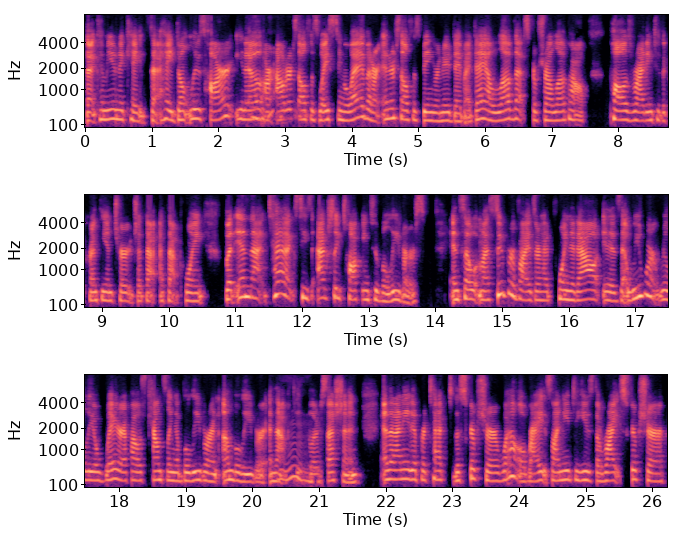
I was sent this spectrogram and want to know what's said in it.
that communicates that, hey, don't lose heart. You know, mm-hmm. our outer self is wasting away, but our inner self is being renewed day by day. I love that scripture. I love how Paul is writing to the Corinthian church at that at that point. But in that text, he's actually talking to believers. And so, what my supervisor had pointed out is that we weren't really aware if I was counseling a believer and unbeliever in that mm. particular session, and that I need to protect the scripture well, right? So, I need to use the right scripture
